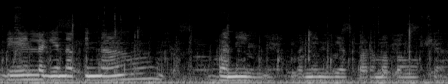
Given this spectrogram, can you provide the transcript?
Then, lagyan natin ng vanilla. Vanilla para mabango siya.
